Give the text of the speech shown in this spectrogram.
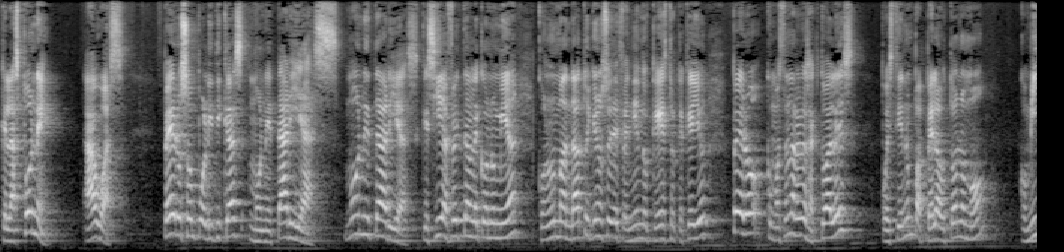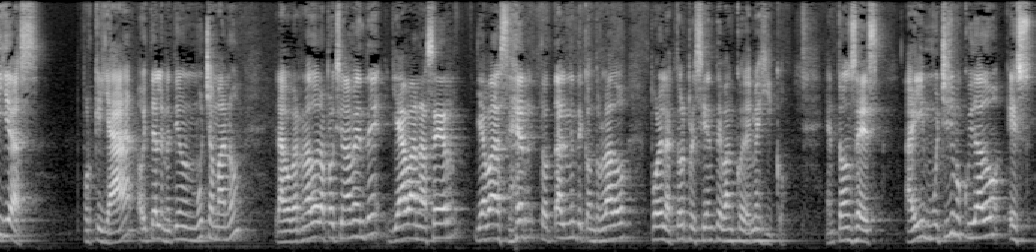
que las pone aguas, pero son políticas monetarias, monetarias, que sí afectan la economía con un mandato. Yo no estoy defendiendo que esto, que aquello, pero como están las reglas actuales, pues tiene un papel autónomo, comillas, porque ya ahorita le metieron mucha mano. La gobernadora próximamente ya van a ser, ya va a ser totalmente controlado por el actual presidente Banco de México. Entonces, ahí muchísimo cuidado es,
